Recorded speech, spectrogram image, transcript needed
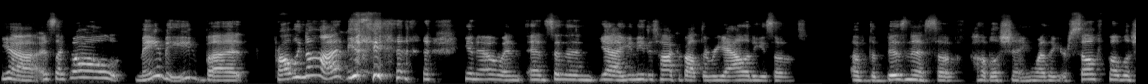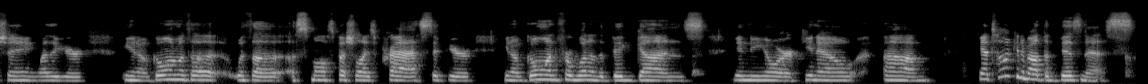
Yeah it's like well maybe but probably not. You know and and so then yeah you need to talk about the realities of of the business of publishing whether you're self-publishing whether you're you know going with a with a, a, small specialized press if you're you know going for one of the big guns in new york you know um, yeah talking about the business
